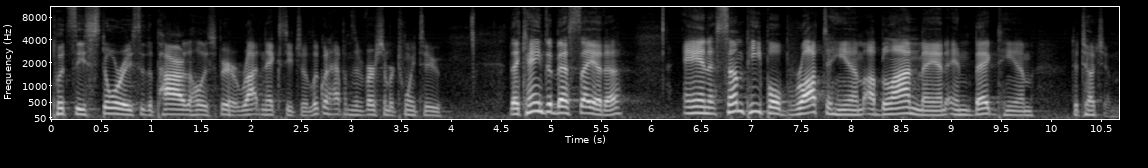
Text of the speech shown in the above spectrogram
puts these stories through the power of the Holy Spirit right next to each other. Look what happens in verse number 22. They came to Bethsaida, and some people brought to him a blind man and begged him to touch him.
